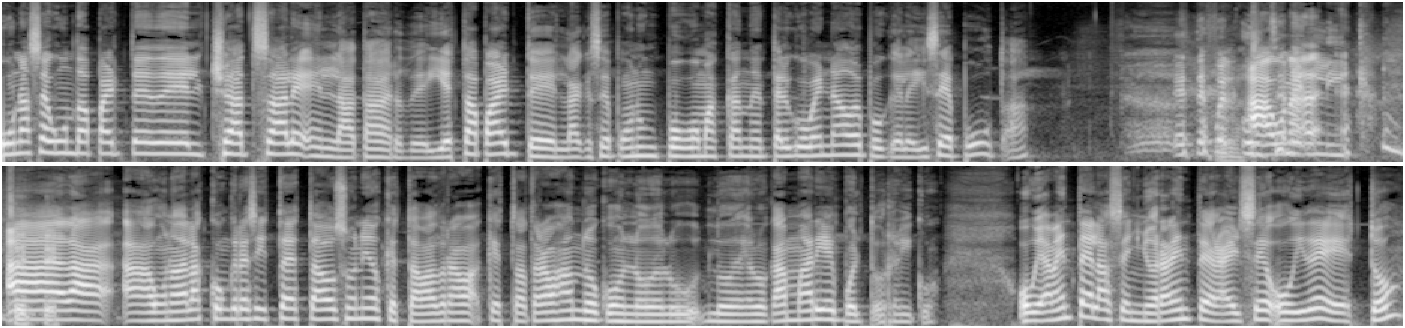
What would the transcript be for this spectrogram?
Una segunda parte del chat sale en la tarde. Y esta parte es la que se pone un poco más candente al gobernador porque le dice puta Este fue el a una, leak. a, la- a una de las congresistas de Estados Unidos que estaba traba- que está trabajando con lo de lo, lo del huracán María y Puerto Rico. Obviamente la señora al enterarse hoy de esto,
